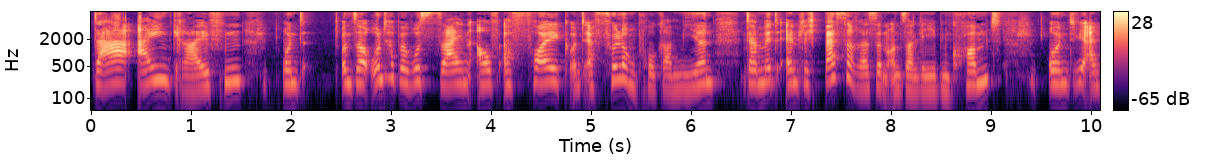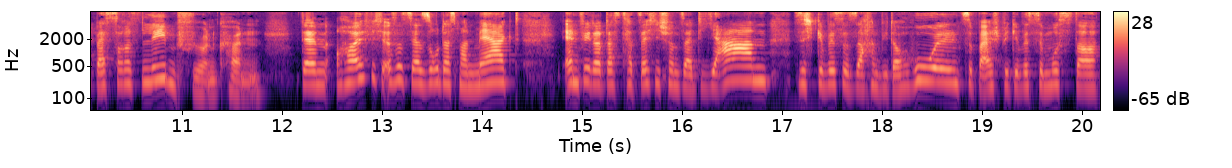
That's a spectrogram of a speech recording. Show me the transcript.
da eingreifen und unser Unterbewusstsein auf Erfolg und Erfüllung programmieren, damit endlich Besseres in unser Leben kommt und wir ein besseres Leben führen können. Denn häufig ist es ja so, dass man merkt, entweder, dass tatsächlich schon seit Jahren sich gewisse Sachen wiederholen, zum Beispiel gewisse Muster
